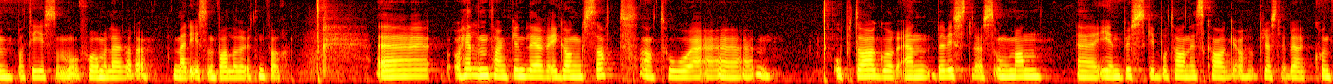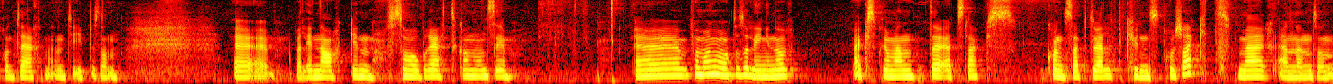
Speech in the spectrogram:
empati, som hun formulerer det, med de som faller utenfor. Eh, og hele den tanken blir igangsatt. At hun eh, oppdager en bevisstløs ung mann eh, i en busk i botanisk hage og plutselig blir konfrontert med en type sånn eh, veldig naken sårbarhet, kan man si. Eh, på mange måter så ligner eksperimentet et slags konseptuelt kunstprosjekt mer enn en sånn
